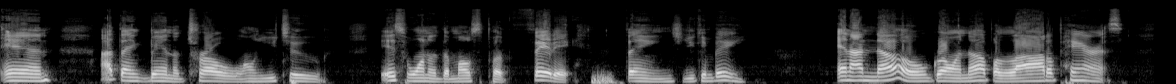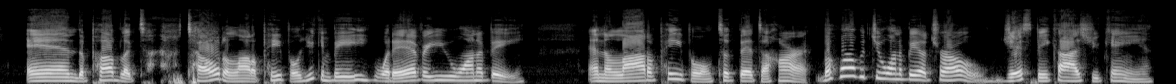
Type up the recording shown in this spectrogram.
And I think being a troll on YouTube is one of the most pathetic things you can be. And I know growing up, a lot of parents and the public t- told a lot of people, you can be whatever you want to be. And a lot of people took that to heart. But why would you want to be a troll? Just because you can.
